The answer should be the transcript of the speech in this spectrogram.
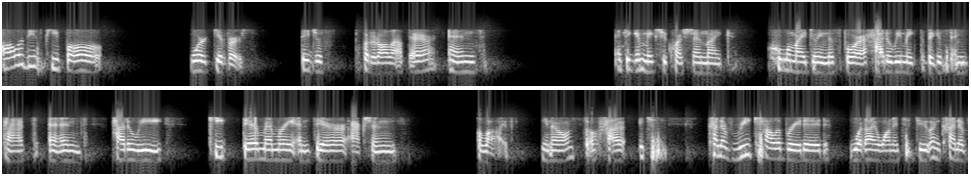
all of these people were givers. They just put it all out there. And I think it makes you question, like, who am I doing this for? How do we make the biggest impact? And how do we keep their memory and their actions alive. You know, so how it just kind of recalibrated what I wanted to do and kind of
